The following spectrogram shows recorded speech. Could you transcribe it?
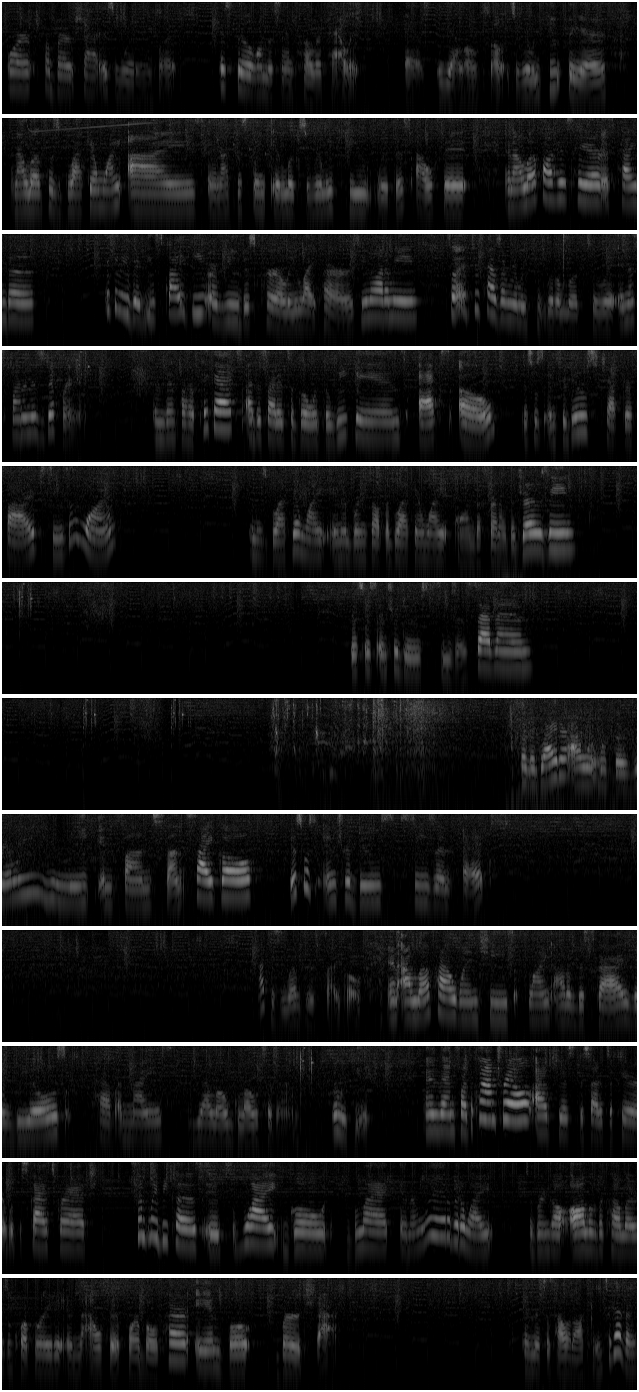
or for Bird Shot, it's wooden, but it's still on the same color palette as the yellow. So it's really cute there. And I love his black and white eyes. And I just think it looks really cute with this outfit. And I love how his hair is kind of, it can either be spiky or viewed as curly like hers. You know what I mean? So it just has a really cute little look to it. And it's fun and it's different. And then for her pickaxe, I decided to go with the Weeknd's Axe O. This was introduced chapter 5, season 1. And it's black and white, and it brings out the black and white on the front of the jersey. This was introduced season 7. For the glider, I went with a really unique and fun stunt cycle. This was introduced season X. I just love this cycle. And I love how when she's flying out of the sky, the wheels have a nice yellow glow to them. Really cute. And then for the contrail, I just decided to pair it with the Sky Scratch simply because it's white, gold, black, and a little bit of white to bring out all of the colors incorporated in the outfit for both her and both Birdshot. And this is how it all came together.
